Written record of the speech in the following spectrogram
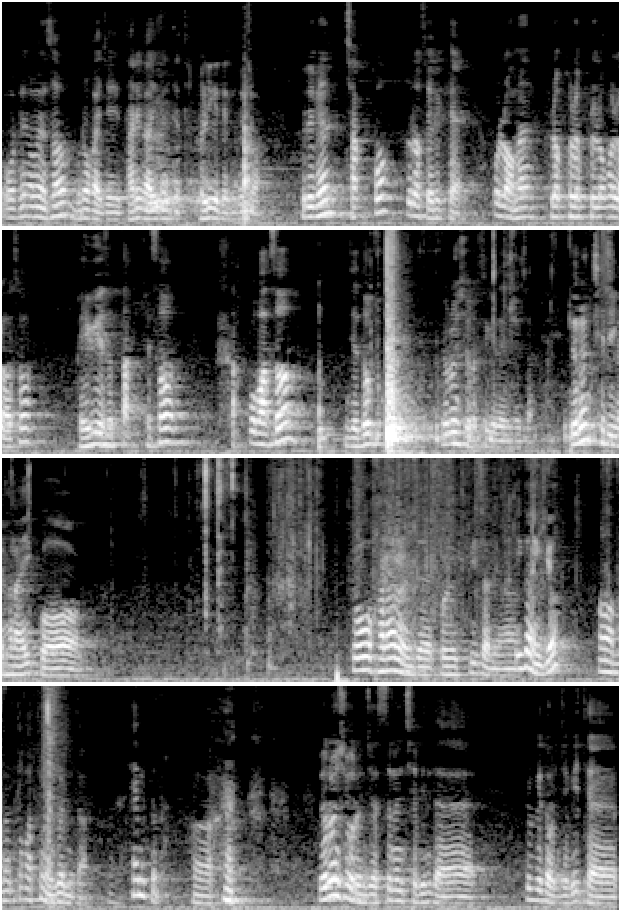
오면서 문어가 이제 다리가 이런 데 걸리게 되는 거죠. 그러면 잡고 끌어서 이렇게 올라오면 펄럭펄럭펄럭 올라와서 배 위에서 딱 해서 딱 뽑아서 이제 넣고 이런 식으로 쓰게 되는 거죠. 이런 채비가 하나 있고 또 하나를 이제 보여드리자면 이거 아니겨? 어, 뭐 똑같은 거 이겁니다. 햄 거다. 어, 이런 식으로 이제 쓰는 채비인데 여기도 이제 밑에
